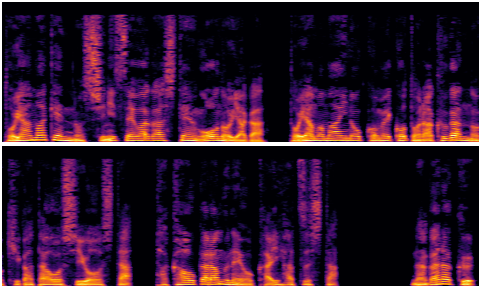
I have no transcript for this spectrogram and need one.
富山県の老舗和菓子店大野屋が、富山米の米粉と落雁の木型を使用した、高岡ラムネを開発した。長らく、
